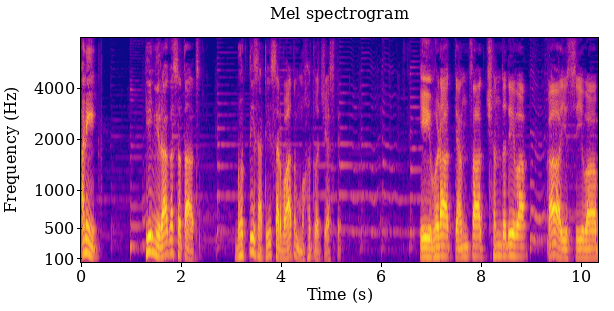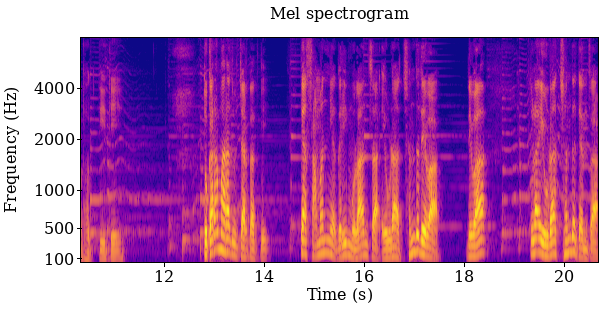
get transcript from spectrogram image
आणि ही निरागसताच भक्तीसाठी सर्वात महत्वाची असते. एवढा त्यांचा छंद देवा काय सेवा भक्ती ते. तुकाराम महाराज विचारतात की त्या सामान्य गरीब मुलांचा एवढा छंद देवा देवा तुला एवढा छंद त्यांचा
